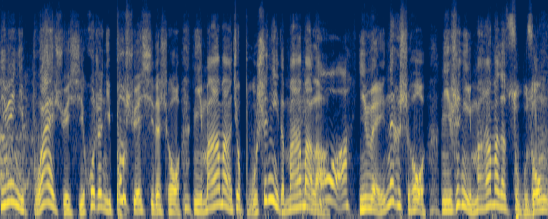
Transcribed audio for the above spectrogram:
因为你不爱学习或者你不学习的时候，你妈妈就不是你的妈妈了。因为那个时候你是你妈妈的祖宗。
